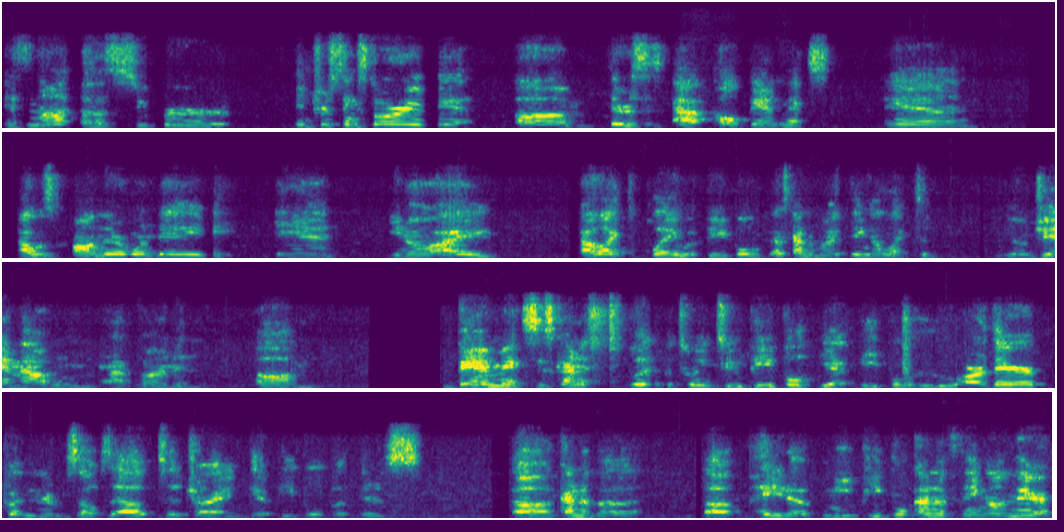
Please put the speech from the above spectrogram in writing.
it's not a super interesting story. Um, there's this app called Bandmix, and I was on there one day, and you know, I I like to play with people. That's kind of my thing. I like to you know jam out and have fun. And um, Bandmix is kind of split between two people. You have people who are there putting themselves out to try and get people, but there's uh, kind of a uh, pay to meet people kind of thing on there.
